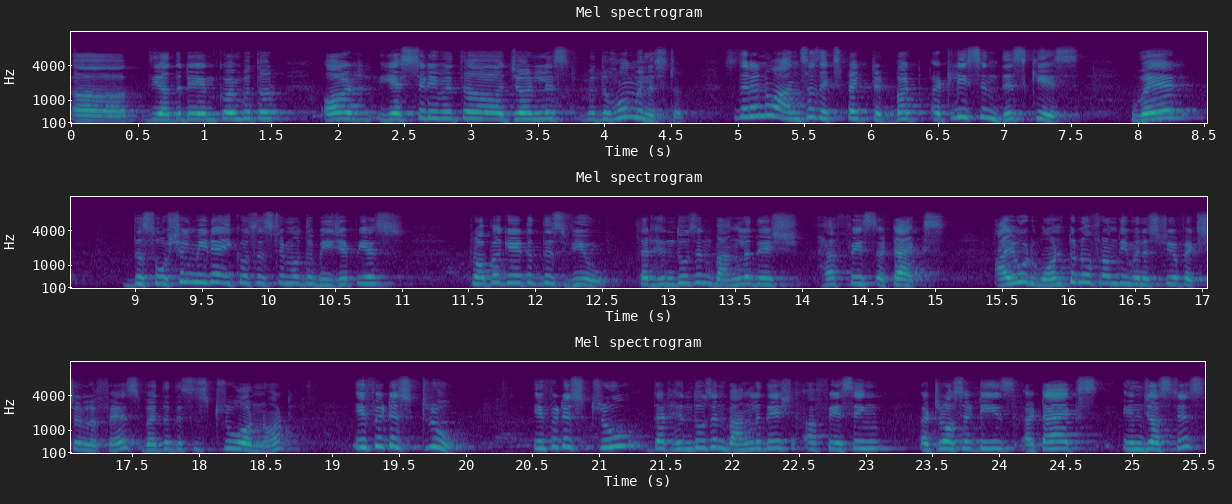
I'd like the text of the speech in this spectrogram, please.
uh, the other day in Coimbatore, or yesterday with a journalist with the home minister, so there are no answers expected. But at least in this case, where the social media ecosystem of the BJP has propagated this view that Hindus in Bangladesh have faced attacks. I would want to know from the Ministry of External Affairs whether this is true or not. If it is true, if it is true that Hindus in Bangladesh are facing atrocities, attacks, injustice,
